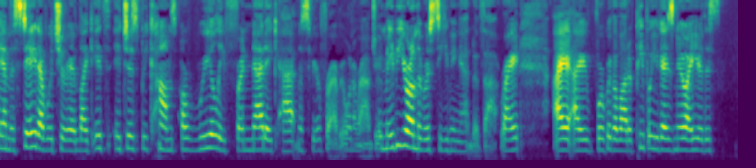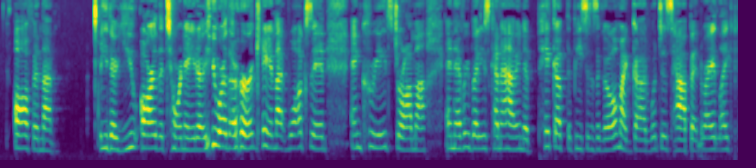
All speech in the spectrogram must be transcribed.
and the state at which you're in like it's it just becomes a really frenetic atmosphere for everyone around you. And maybe you're on the receiving end of that right? I i work with a lot of people. You guys know i hear this often that either you are the tornado, you are the hurricane that walks in and creates drama, and everybody's kind of having to pick up the pieces and go, "Oh my God, what just happened?" Right? Like,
